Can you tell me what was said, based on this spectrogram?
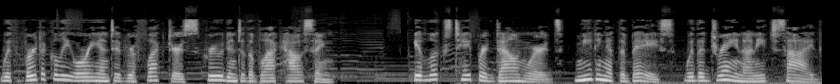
with vertically oriented reflectors screwed into the black housing. It looks tapered downwards, meeting at the base, with a drain on each side.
